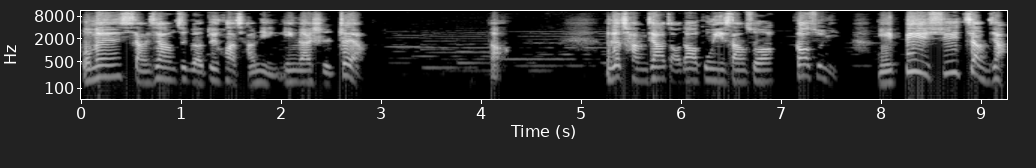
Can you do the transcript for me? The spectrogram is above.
我们想象这个对话场景应该是这样啊：那个厂家找到供应商说：“告诉你，你必须降价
